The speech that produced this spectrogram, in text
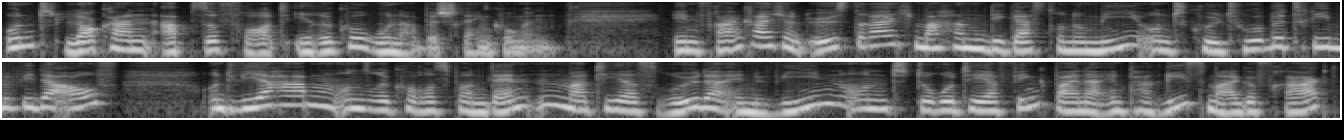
und lockern ab sofort ihre Corona-Beschränkungen. In Frankreich und Österreich machen die Gastronomie und Kulturbetriebe wieder auf und wir haben unsere Korrespondenten Matthias Röder in Wien und Dorothea Finkbeiner in Paris mal gefragt,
